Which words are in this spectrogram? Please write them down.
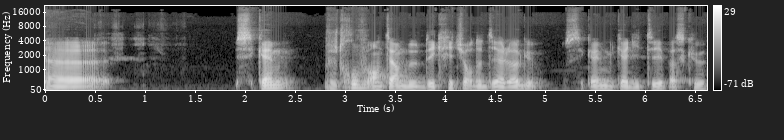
Euh, c'est quand même, je trouve, en termes de d'écriture de dialogue, c'est quand même une qualité parce que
